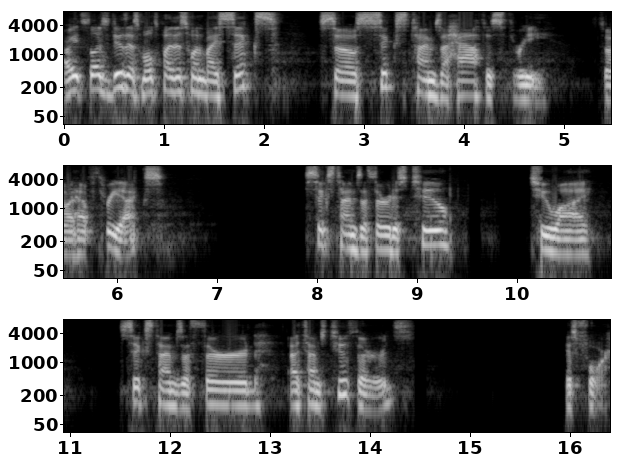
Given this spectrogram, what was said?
All right, so let's do this. Multiply this one by 6. So 6 times a half is 3. So I have 3x. 6 times a third is 2. 2y, 6 times a third, uh, times 2 thirds is 4.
